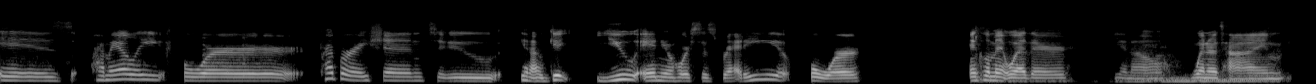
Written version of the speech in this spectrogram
is primarily for preparation to, you know, get you and your horses ready for inclement weather, you know, wintertime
